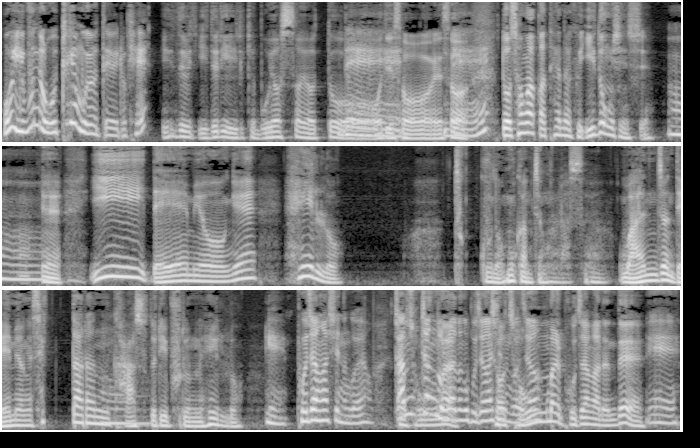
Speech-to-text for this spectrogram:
어, 이분들 어떻게 모였대요, 이렇게? 이들 이들이 이렇게 모였어요. 또 네. 어디서 그래서 네. 또 성악가 테너 그 이동신 씨. 음. 예. 이 네 명의 헤일로 듣고 너무 깜짝 놀랐어요. 완전 네 명의 색다른 가수들이 부르는 헤일로. 예, 보장하시는 거예요? 저 깜짝 정말- 놀라는 거 보장하시는 저 거죠? 정말 보장하는데 예.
